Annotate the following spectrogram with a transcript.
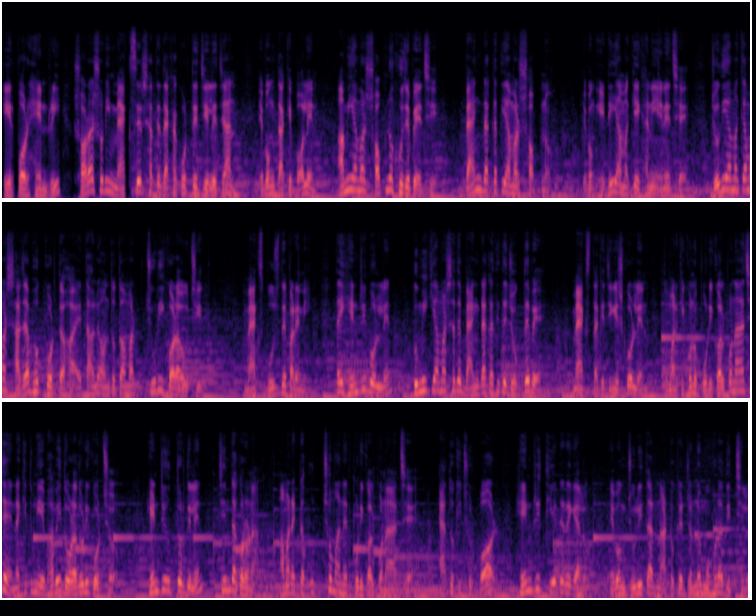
এরপর হেনরি সরাসরি ম্যাক্সের সাথে দেখা করতে জেলে যান এবং তাকে বলেন, আমি আমার স্বপ্ন খুঁজে পেয়েছি। ব্যাংক ডাকাতি আমার স্বপ্ন। এবং এটাই আমাকে এখানে এনেছে। যদি আমাকে আমার সাজা ভোগ করতে হয়, তাহলে অন্তত আমার চুরি করা উচিত। ম্যাক্স বুঝতে পারেনি। তাই হেনরি বললেন, তুমি কি আমার সাথে ব্যাংক ডাকাতিতে যোগ দেবে? ম্যাক্স তাকে জিজ্ঞেস করলেন, তোমার কি কোনো পরিকল্পনা আছে? নাকি তুমি এভাবেই দৌড়াদৌড়ি করছ? হেনরি উত্তর দিলেন, চিন্তা করো না, আমার একটা উচ্চ মানের পরিকল্পনা আছে। এত কিছুর পর হেনরি থিয়েটারে গেল এবং জুলি তার নাটকের জন্য মোহরা দিচ্ছিল।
